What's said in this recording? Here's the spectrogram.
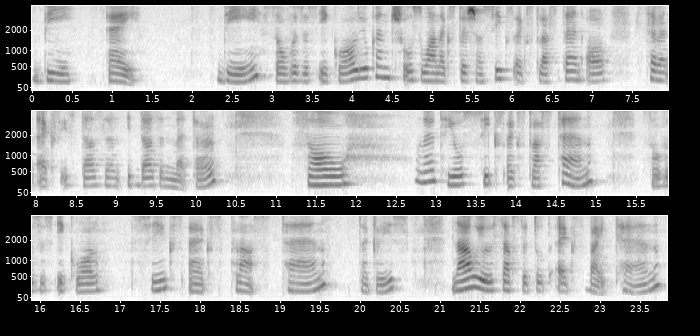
BAD d. So this is equal. You can choose one expression 6x plus 10 or 7x it doesn't it doesn't matter. So let's use 6x plus 10 so this is equal 6x plus 10 degrees now we will substitute x by 10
